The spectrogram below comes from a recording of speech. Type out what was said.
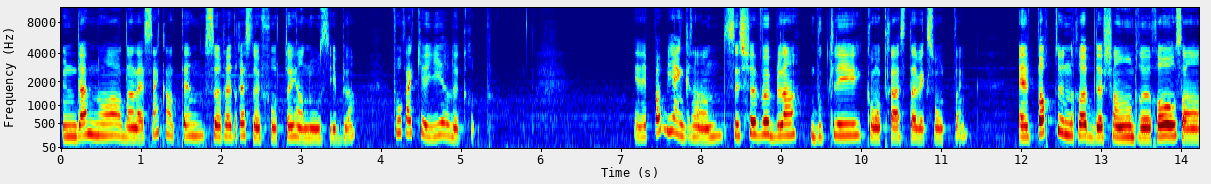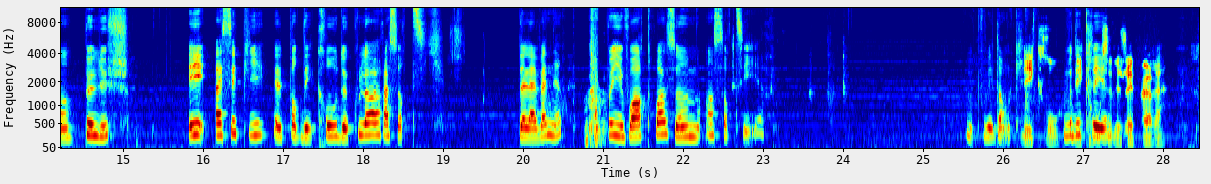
une dame noire dans la cinquantaine se redresse d'un fauteuil en osier blanc pour accueillir le groupe. Elle n'est pas bien grande, ses cheveux blancs bouclés contrastent avec son teint. Elle porte une robe de chambre rose en peluche et à ses pieds, elle porte des crocs de couleur assorties. De la vanette, on peut y voir trois hommes en sortir. Vous pouvez donc les crocs, vous décrire. c'est déjà épeurant.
